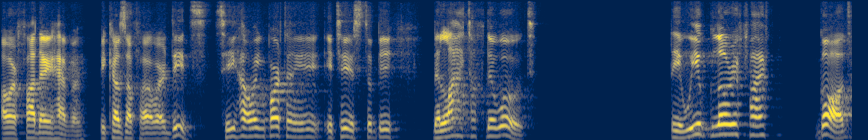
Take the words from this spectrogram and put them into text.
our Father in heaven because of our deeds. See how important it is to be the light of the world. They will glorify God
